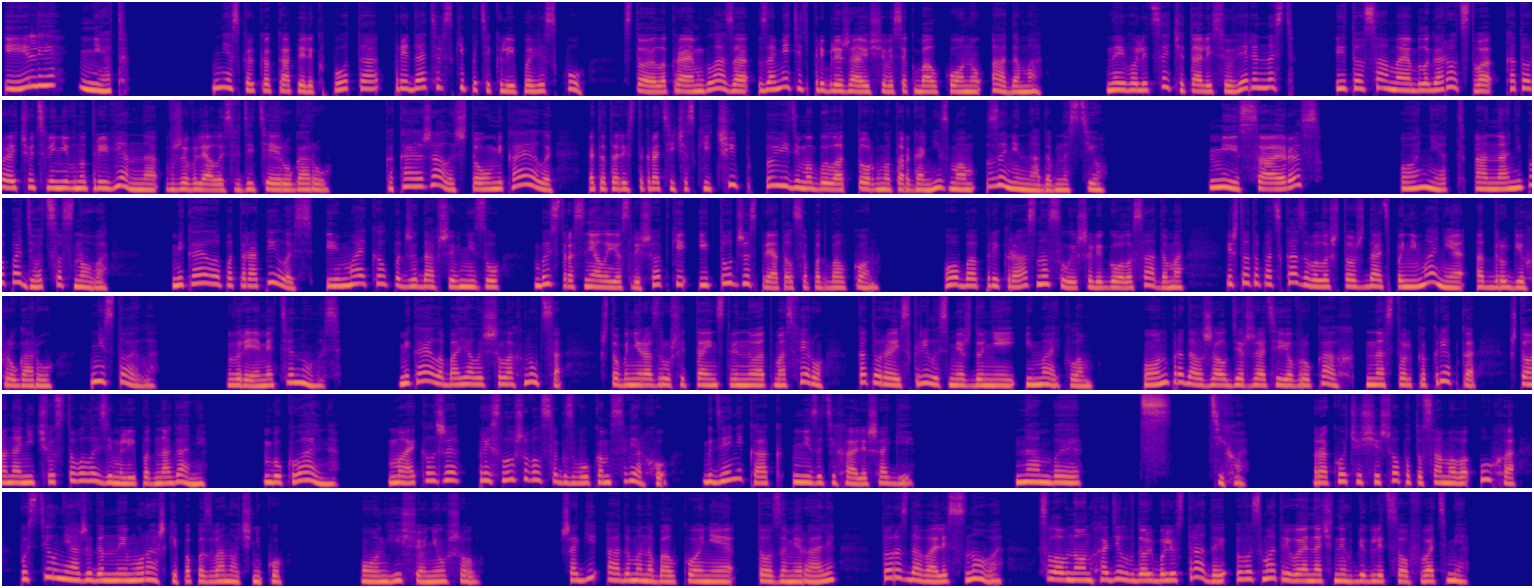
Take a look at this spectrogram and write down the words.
Или нет. Несколько капелек пота предательски потекли по виску. Стоило краем глаза заметить приближающегося к балкону Адама. На его лице читались уверенность и то самое благородство, которое чуть ли не внутривенно вживлялось в детей Ругару. Какая жалость, что у Микаэлы этот аристократический чип, видимо, был отторгнут организмом за ненадобностью. «Мисс Айрес?» О нет, она не попадется снова. Микаэла поторопилась, и Майкл, поджидавший внизу, быстро снял ее с решетки и тут же спрятался под балкон. Оба прекрасно слышали голос Адама, и что-то подсказывало, что ждать понимания от других Ругару не стоило. Время тянулось. Микаэла боялась шелохнуться, чтобы не разрушить таинственную атмосферу, которая искрилась между ней и Майклом. Он продолжал держать ее в руках настолько крепко, что она не чувствовала земли под ногами. Буквально. Майкл же прислушивался к звукам сверху, где никак не затихали шаги. «Нам бы...» «Тсс, тихо». Рокочущий шепот у самого уха пустил неожиданные мурашки по позвоночнику. Он еще не ушел. Шаги Адама на балконе то замирали, то раздавались снова, словно он ходил вдоль балюстрады, высматривая ночных беглецов во тьме.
